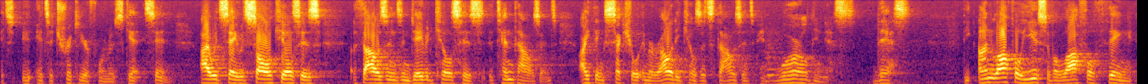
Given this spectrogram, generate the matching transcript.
It's, it's a trickier form of sin. I would say when Saul kills his thousands and David kills his ten thousands, I think sexual immorality kills its thousands, and worldliness, this, the unlawful use of a lawful thing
